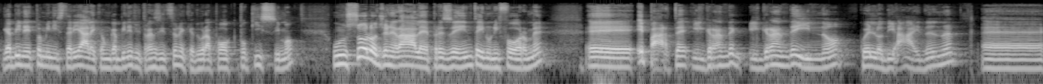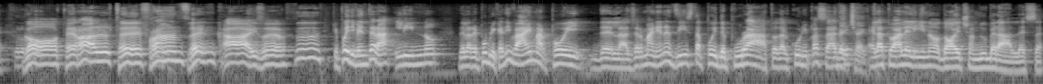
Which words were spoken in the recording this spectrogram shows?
gabinetto ministeriale, che è un gabinetto di transizione che dura po- pochissimo. Un solo generale è presente in uniforme eh, e parte il grande, il grande inno, quello di Haydn. Eh, Gott eralte Franzen Kaiser, eh, che poi diventerà l'inno della Repubblica di Weimar, poi della Germania nazista, poi depurato da alcuni passaggi, Beh, certo. è l'attuale lino Deutschland über alles.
